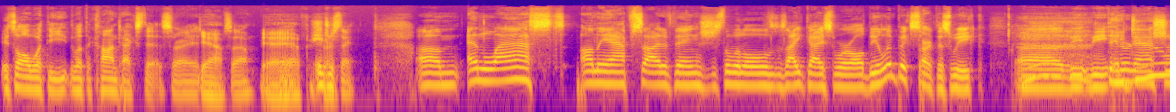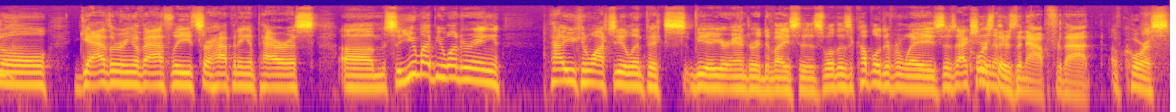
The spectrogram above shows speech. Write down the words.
It's all what the what the context is, right? Yeah. So yeah, yeah, yeah for sure. Interesting. Um, and last on the app side of things, just a little zeitgeist world. The Olympics start this week. Uh, the the international do? gathering of athletes are happening in Paris. Um, so you might be wondering how you can watch the Olympics via your Android devices. Well, there's a couple of different ways. There's actually of course, an, there's an app for that. Of course,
